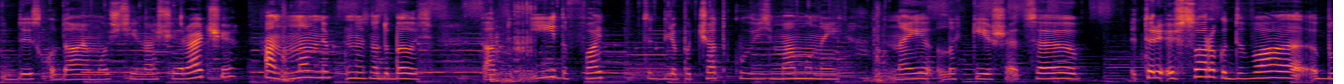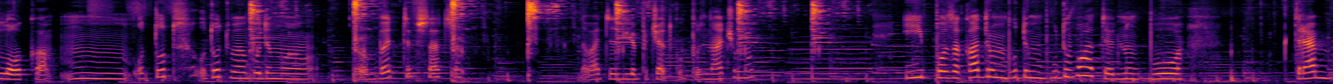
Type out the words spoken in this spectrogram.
Сюди складаємо всі наші речі. А, ну нам не, не знадобилось. Так, і давайте для початку візьмемо най, найлегкіше. Це 42 блока. Отут, отут ми будемо робити все це. Давайте для початку позначимо. І поза кадром будемо будувати, ну бо Треба,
